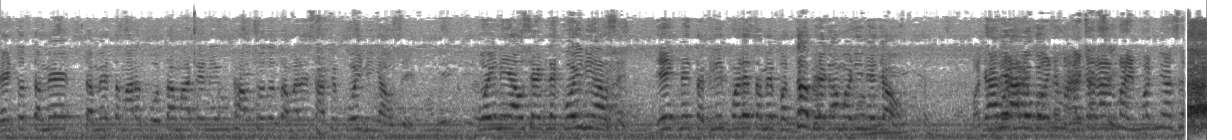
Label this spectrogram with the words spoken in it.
નહીં તો તમે તમે તમારા પોતા માટે નહીં ઉઠાવશો તો તમારી સાથે કોઈ નહીં આવશે. કોઈ નહીં આવશે એટલે કોઈ નહીં આવશે. એકને તકલીફ પડે તમે બધા ભેગા મળીને જાઓ. ત્યારે આ લોકો હિંમત નહીં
